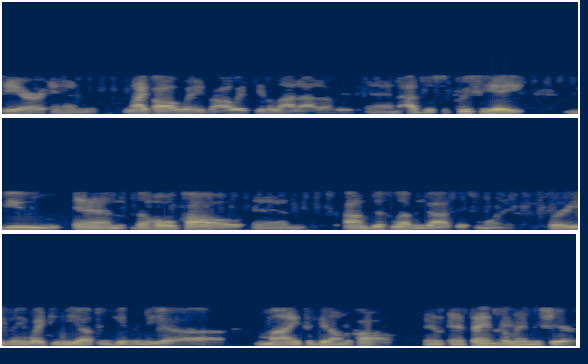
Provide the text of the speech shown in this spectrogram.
share and like always i always get a lot out of it and i just appreciate you and the whole call, and I'm just loving God this morning for even waking me up and giving me the uh, mind to get on the call. And, and thanks Amen. for letting me share.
